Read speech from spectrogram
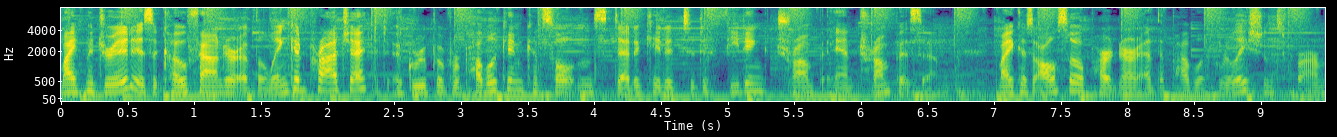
Mike Madrid is a co founder of the Lincoln Project, a group of Republican consultants dedicated to defeating Trump and Trumpism. Mike is also a partner at the public relations firm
